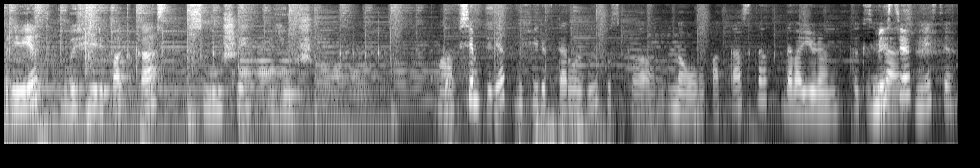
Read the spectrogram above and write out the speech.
привет! В эфире подкаст «Слушай Юшу». А, Всем привет! В эфире второй выпуск а, нового подкаста. Давай, Юля, как всегда, Вместе? вместе.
